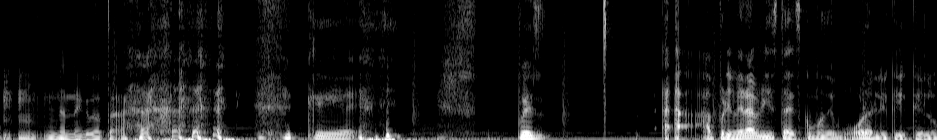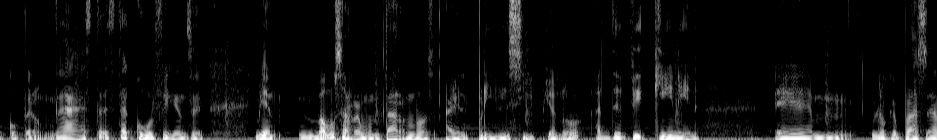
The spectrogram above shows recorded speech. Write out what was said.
una anécdota que, pues, a, primera vista es como de, órale, qué, loco, pero nah, está, está cool, fíjense. Bien, vamos a remontarnos al principio, ¿no? A the beginning. Em, lo que pasa,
